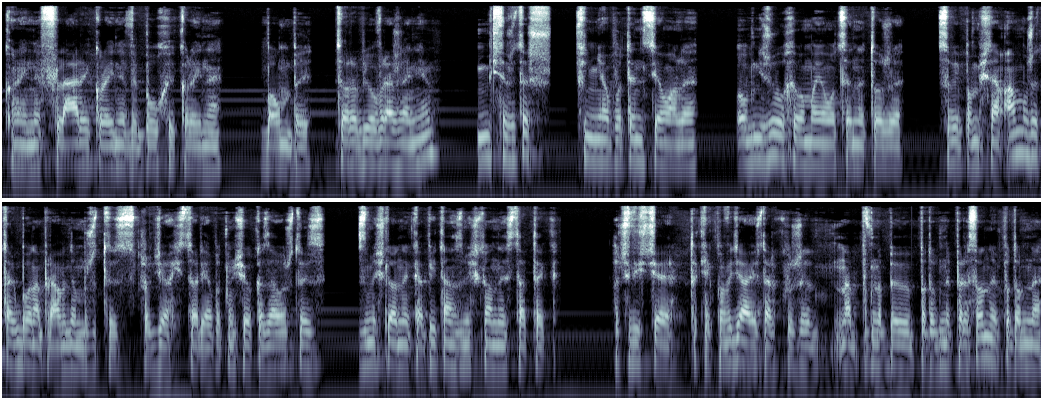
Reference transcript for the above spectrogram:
kolejne flary, kolejne wybuchy, kolejne bomby. To robiło wrażenie. Myślę, że też film miał potencjał, ale obniżyło chyba moją ocenę to, że sobie pomyślałem, a może tak było naprawdę, może to jest prawdziwa historia, a potem się okazało, że to jest zmyślony kapitan, zmyślony statek. Oczywiście, tak jak powiedziałeś, Darku, że na pewno były podobne persony, podobne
